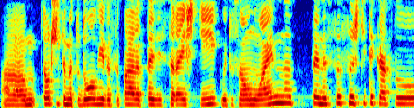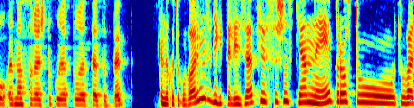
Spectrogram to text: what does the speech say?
а, точните методологии да се правят тези срещи, които са онлайн, те не са същите, както една среща, която е тет-а-тет. Докато говорим за дигитализация, всъщност тя не е просто това,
